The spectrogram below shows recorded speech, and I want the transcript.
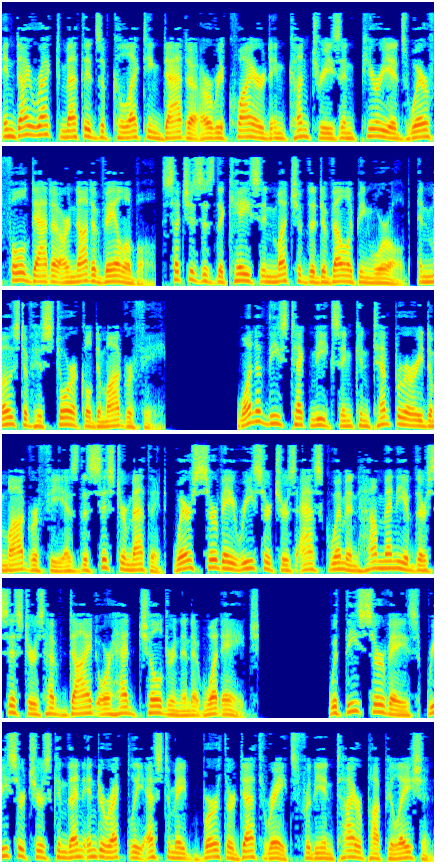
Indirect methods of collecting data are required in countries and periods where full data are not available, such as is the case in much of the developing world, and most of historical demography. One of these techniques in contemporary demography is the sister method, where survey researchers ask women how many of their sisters have died or had children and at what age. With these surveys, researchers can then indirectly estimate birth or death rates for the entire population.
